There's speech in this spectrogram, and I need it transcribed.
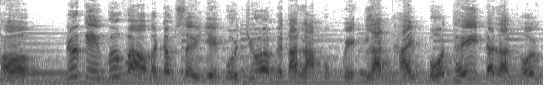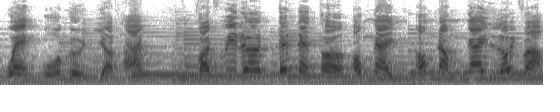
thờ Trước khi bước vào ở trong sự diện của Chúa, Người ta làm một việc lành hay bố thí, Đó là thói quen của người Do Thái. Và Peter đến đền thờ, Ông ngày, ông nằm ngay lối vào.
